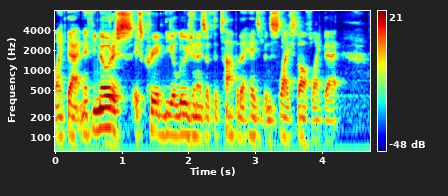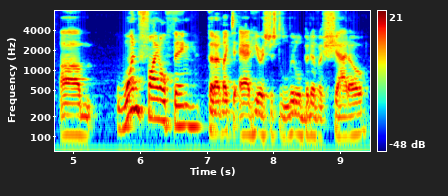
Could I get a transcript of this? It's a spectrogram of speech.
like that. And if you notice, it's created the illusion as if the top of the head's been sliced off like that. Um, one final thing that I'd like to add here is just a little bit of a shadow,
